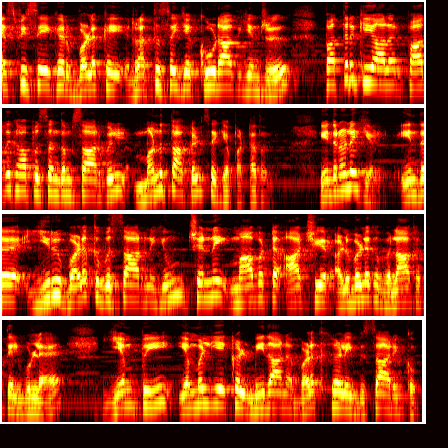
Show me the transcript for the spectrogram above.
எஸ் வி சேகர் வழக்கை ரத்து செய்யக்கூடாது என்று பத்திரிகையாளர் பாதுகாப்பு சங்கம் சார்பில் மனு தாக்கல் செய்யப்பட்டது. இந்த நிலையில் இந்த இரு வழக்கு விசாரணையும் சென்னை மாவட்ட ஆட்சியர் அலுவலக வளாகத்தில் உள்ள எம்பி எம்எல்ஏக்கள் மீதான வழக்குகளை விசாரிக்கும்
